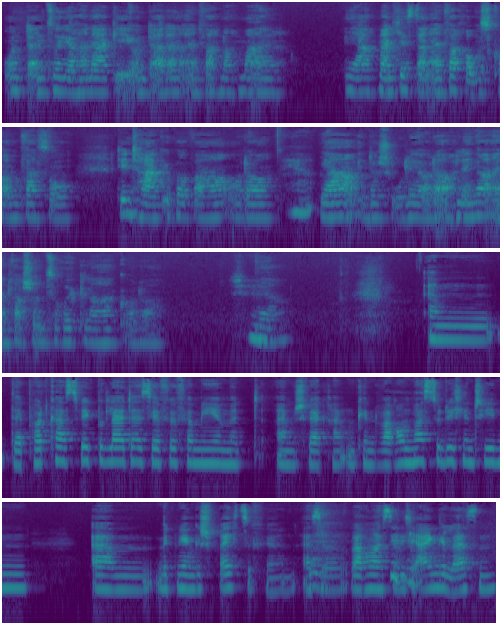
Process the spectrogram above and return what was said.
und dann zur Johanna gehe und da dann einfach nochmal ja, manches dann einfach rauskommt, was so den Tag über war oder ja. ja, in der Schule oder auch länger einfach schon zurücklag oder Schön. ja. Ähm, der Podcast Wegbegleiter ist ja für Familien mit einem schwerkranken Kind. Warum hast du dich entschieden, ähm, mit mir ein Gespräch zu führen? Also warum hast du dich eingelassen?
